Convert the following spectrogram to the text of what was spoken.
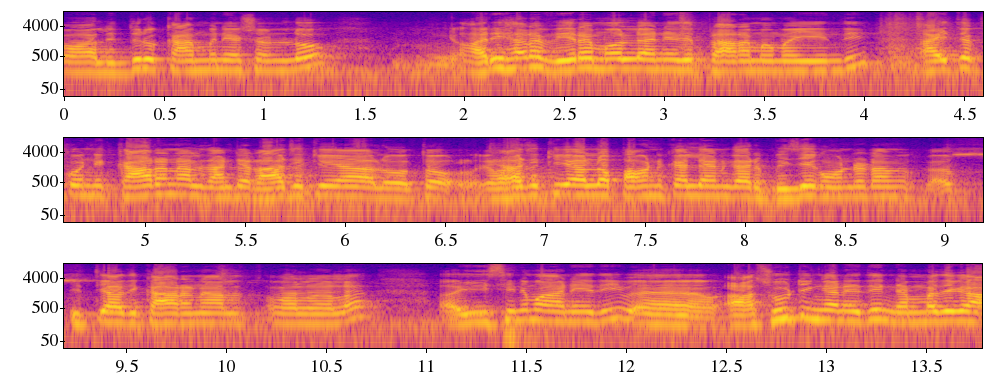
వాళ్ళిద్దరూ కాంబినేషన్లో హరిహర వీరమౌళ్ళు అనేది ప్రారంభమైంది అయితే కొన్ని కారణాలు అంటే రాజకీయాలతో రాజకీయాల్లో పవన్ కళ్యాణ్ గారు బిజీగా ఉండడం ఇత్యాది కారణాల వల్ల ఈ సినిమా అనేది ఆ, షూటింగ్ అనేది నెమ్మదిగా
